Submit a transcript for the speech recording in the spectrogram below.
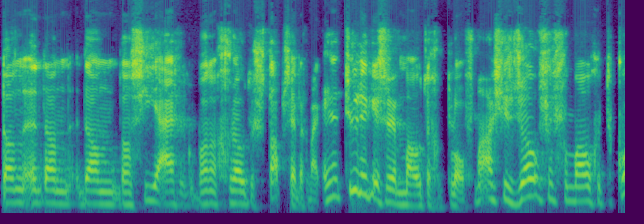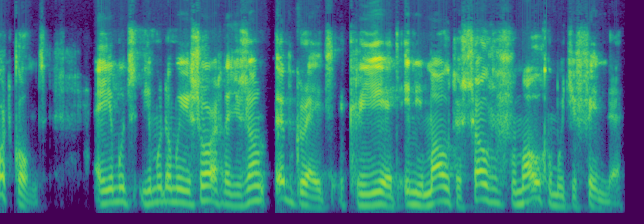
Dan, eh, dan, dan, dan zie je eigenlijk wat een grote stap ze hebben gemaakt. En natuurlijk is er een motor geploft, maar als je zoveel vermogen tekort komt. En je moet, je moet, dan moet je zorgen dat je zo'n upgrade creëert in die motor. Zoveel vermogen moet je vinden.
